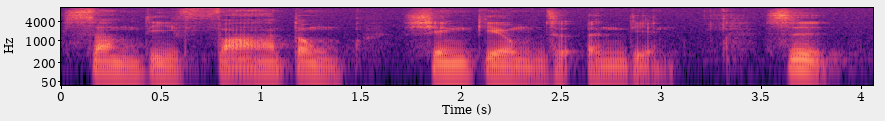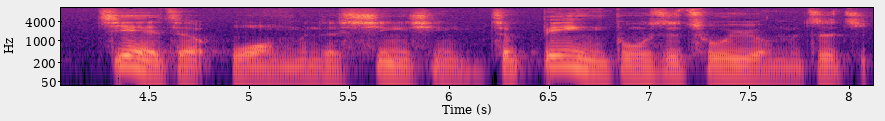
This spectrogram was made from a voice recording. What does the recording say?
上帝发动，先给我们这恩典，是借着我们的信心，这并不是出于我们自己，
